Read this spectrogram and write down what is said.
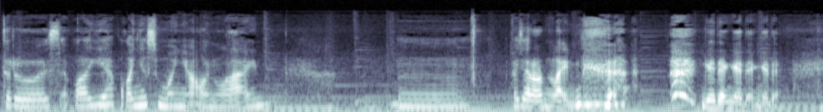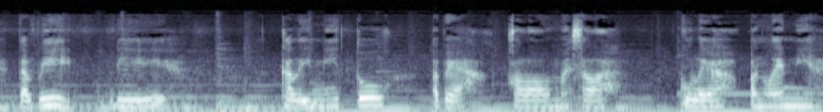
terus apalagi ya pokoknya semuanya online. Hmm, pacar online. Nggak ada nggak ada nggak ada. Tapi di kali ini tuh apa ya kalau masalah kuliah online nih ya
